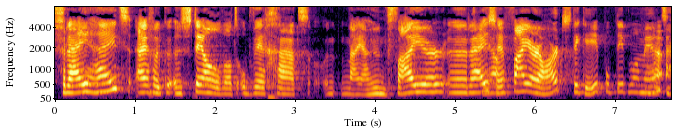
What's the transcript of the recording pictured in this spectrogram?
vrijheid. Eigenlijk een stel wat op weg gaat, eh, nou ja, hun FIRE-reis. Ja. FIRE hartstikke hip op dit moment. Ja.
